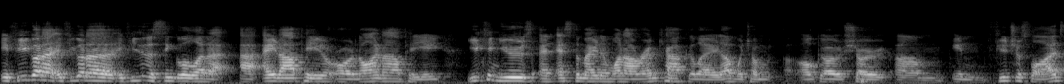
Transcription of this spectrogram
if you got a if you got a if you did a single at a, a 8 RPE or a 9 RPE, you can use an estimated 1RM calculator, which I'm I'll go show um, in future slides.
